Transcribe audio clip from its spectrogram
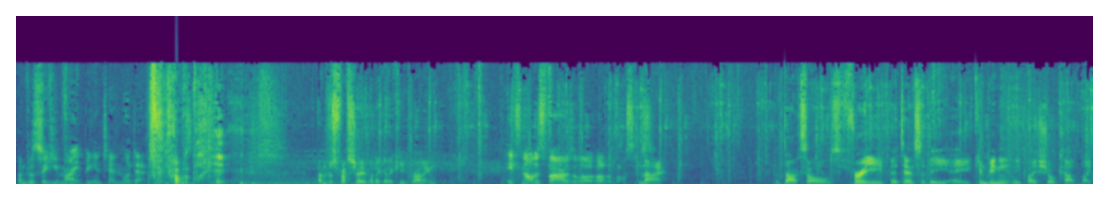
I'm just but you might be in ten more deaths. probably. I'm just frustrated that I gotta keep running. it's not as far as a lot of other bosses. No. The Dark Souls 3, there tends to be a conveniently placed shortcut, like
